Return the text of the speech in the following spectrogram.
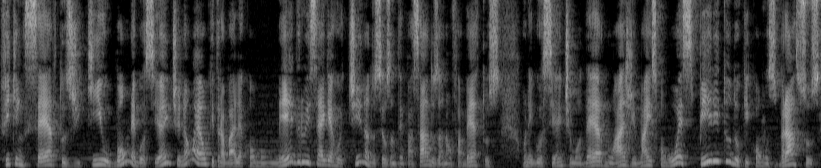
Fiquem certos de que o bom negociante não é o que trabalha como um negro e segue a rotina dos seus antepassados analfabetos. O negociante moderno age mais com o espírito do que com os braços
